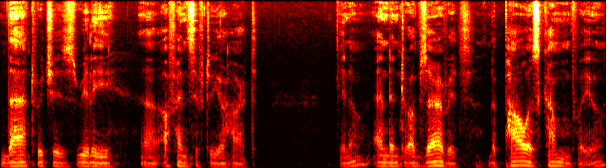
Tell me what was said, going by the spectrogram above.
that which is really uh, offensive to your heart, you know, and then to observe it. The powers come for you.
